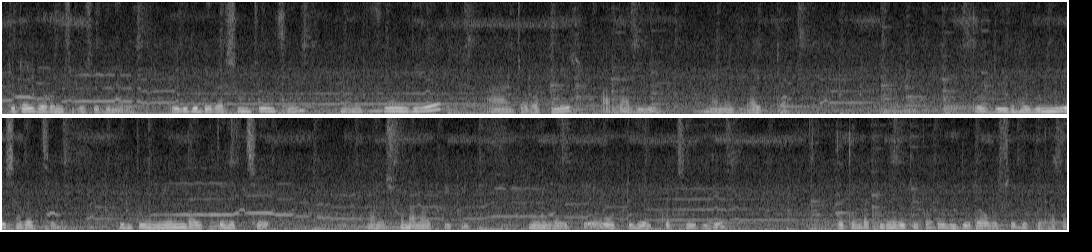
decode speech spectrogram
এতটাই গরম ছিল সেদিন আরও তো এদিকে ডেকোরেশন চলছে মানে ফুল দিয়ে আর জবা ফুলের পাতা দিয়ে মানে ফাইভটা তো দুই ভাই বোন মিলে সাজাচ্ছে, কিন্তু মেন দায়িত্বে হচ্ছে মানে সোনামার পিপি। মেন দায়িত্বে ও একটু হেল্প করছে ওইদিকে। তো তোমরা কীভাবে কী করো ভিডিওটা অবশ্যই দেখতে থাকো।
